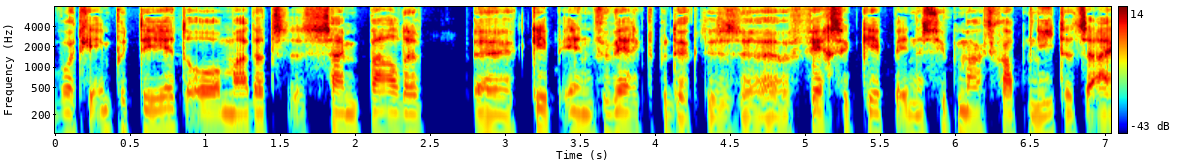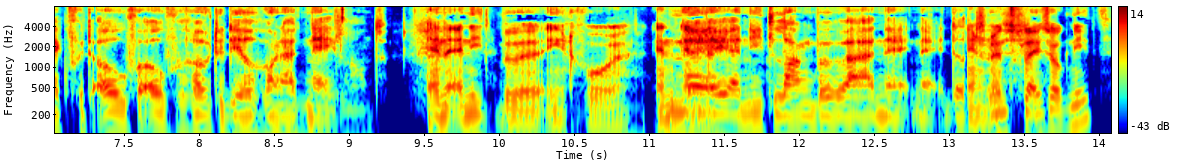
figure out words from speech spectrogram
wordt geïmporteerd... oh, maar dat zijn bepaalde eh, kip in verwerkte producten. Dus eh, verse kip in de supermarktschap niet. Dat is eigenlijk voor het over, overgrote deel gewoon uit Nederland. En, en niet ingevroren. En, nee, en, en niet lang bewaren. Nee, nee, dat en is- rundvlees ook niet?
